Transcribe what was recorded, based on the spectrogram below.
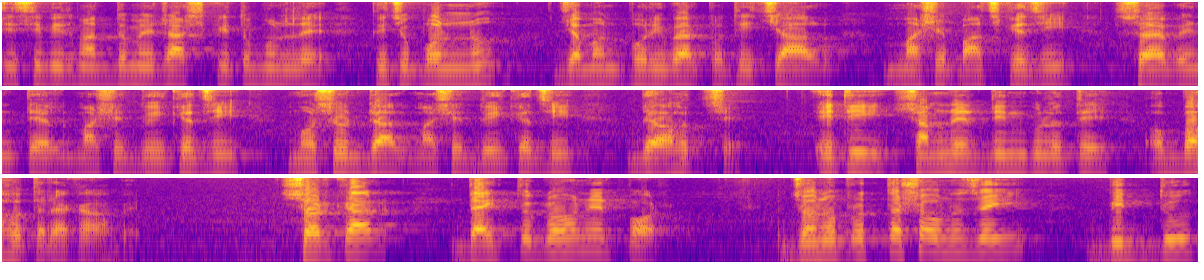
টিসিবির মাধ্যমে হ্রাসকৃত মূল্যে কিছু পণ্য, যেমন পরিবার প্রতি চাল মাসে পাঁচ কেজি, সয়াবিন তেল মাসে দুই কেজি, মসুর ডাল মাসে দুই কেজি দেওয়া হচ্ছে। এটি সামনের দিনগুলোতে অব্যাহত রাখা হবে। সরকার দায়িত্ব গ্রহণের পর জনপ্রত্যাশা অনুযায়ী বিদ্যুৎ,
